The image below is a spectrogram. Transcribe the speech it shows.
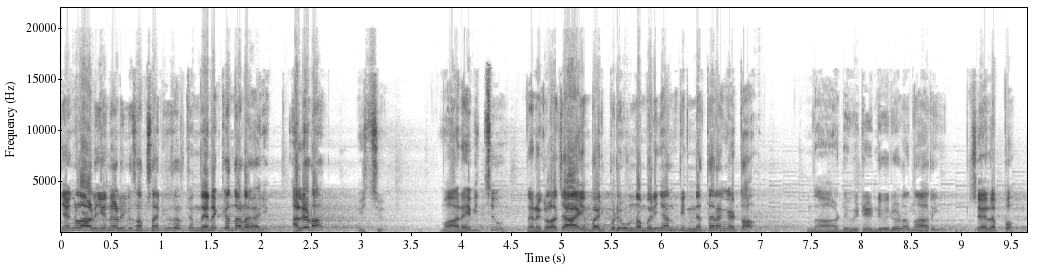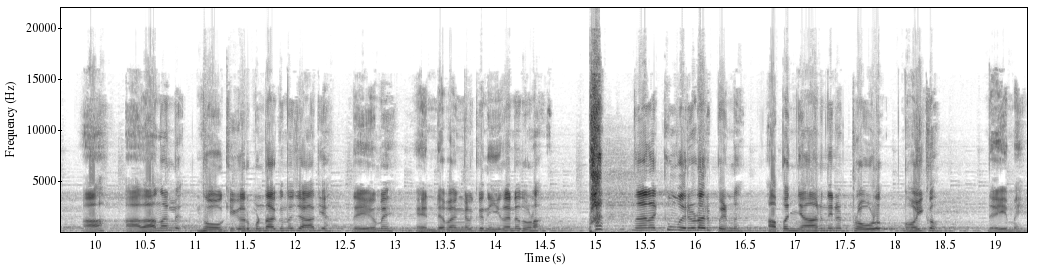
ഞങ്ങൾ ആളിയനാളിന് സംസാരിക്കുന്ന സ്ഥലത്ത് നിനക്കെന്താണ് കാര്യം? അല്ലേടാ വിച്ചു. മാനെ വിച്ചു നിനക്കുള്ള ചായയും പരിപ്പടി ഉണ്ടമ്പരി ഞാൻ പിന്നെ തരാം കേട്ടോ. നാട് വിടേണ്ടി വരുവാണെന്ന് അറിയും ചിലപ്പോ ആ അതാ നല്ല നോക്കി കറുപ്പുണ്ടാക്കുന്ന ജാതിയാ. ദൈവമേ എന്റെ പെങ്ങൾക്ക് നീ തന്നെ തുണ. നിനക്കും വരുവിടെ ഒരു പെണ്ണ്. അപ്പൊ ഞാനും നിന്നെ ട്രോളും. നോയിക്കോ. ദൈവമേ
